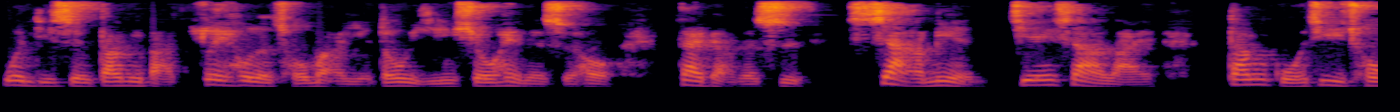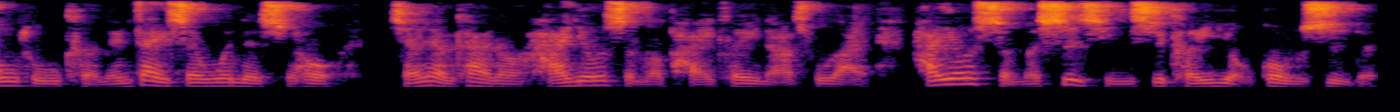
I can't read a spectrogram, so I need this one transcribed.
问题是，当你把最后的筹码也都已经修黑的时候，代表的是下面接下来当国际冲突可能再升温的时候，想想看哦，还有什么牌可以拿出来？还有什么事情是可以有共识的？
